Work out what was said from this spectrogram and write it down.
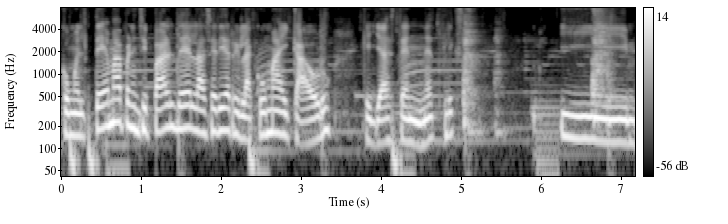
como el tema principal de la serie Rilakuma y Kaoru, que ya está en Netflix. Y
